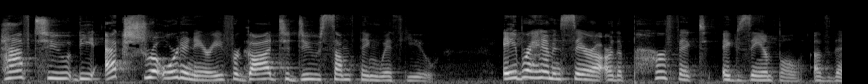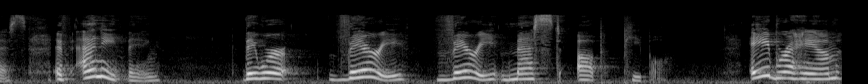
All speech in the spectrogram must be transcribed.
have to be extraordinary for God to do something with you. Abraham and Sarah are the perfect example of this. If anything, they were very, very messed up people. Abraham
